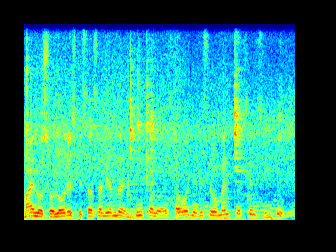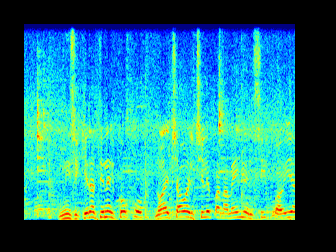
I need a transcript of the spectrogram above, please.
Man, los olores que está saliendo del búfalo de esta olla en este momento es sencillo. Ni siquiera tiene el coco, no ha echado el chile panameño en sí todavía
